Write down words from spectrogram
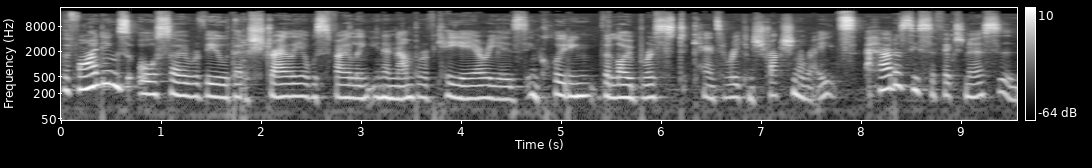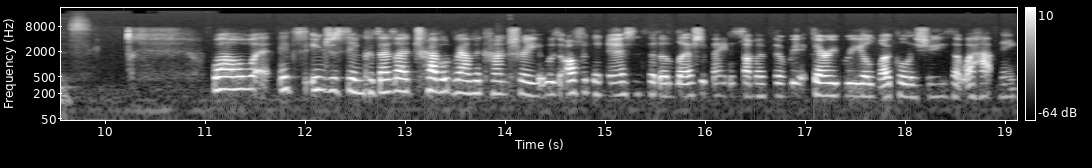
The findings also revealed that Australia was failing in a number of key areas, including the low breast cancer reconstruction rates. How does this affect nurses? Well, it's interesting because as I travelled around the country, it was often the nurses that alerted me to some of the re- very real local issues that were happening.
